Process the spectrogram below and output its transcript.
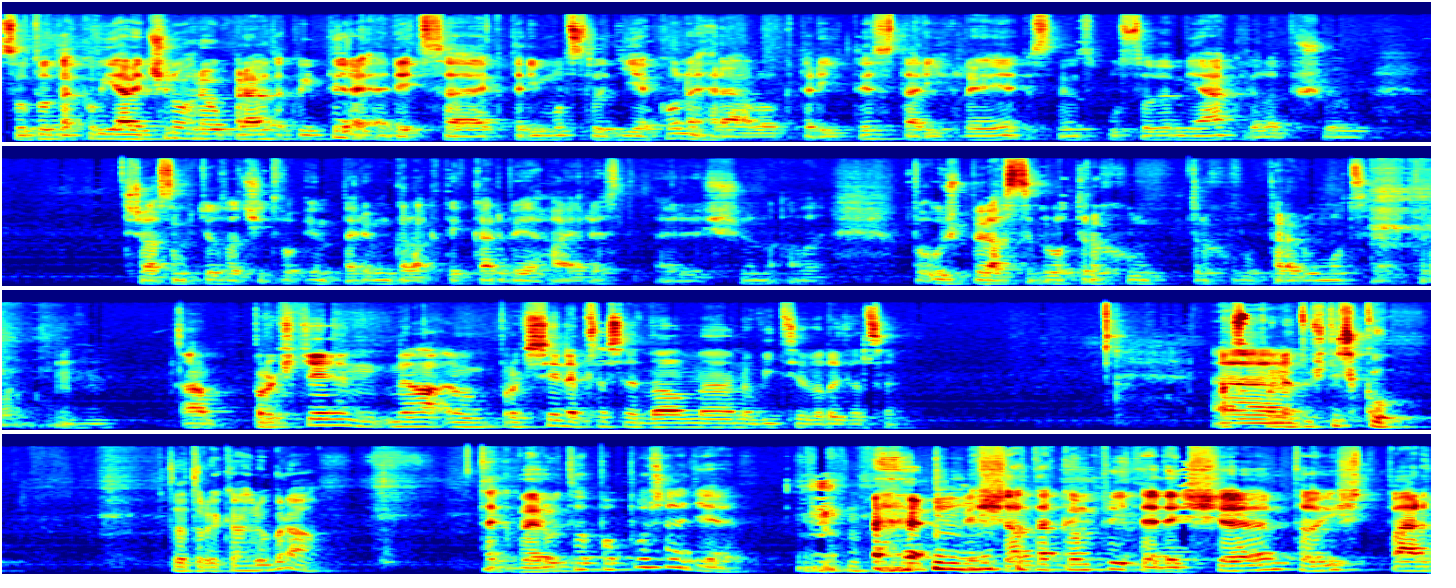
jsou to takový, já většinou hraju právě takový ty reedice, který moc lidí jako nehrálo, který ty staré hry svým způsobem nějak vylepšují. Třeba jsem chtěl začít o Imperium Galactica 2 High Rest Edition, ale to už by asi bylo trochu, trochu opravdu moc retro. Mm-hmm. A proč, tě, ne, proč jsi nepřesedlal na nový civilizace? Aspoň uh, na tu čtyřku. Ta trojka je dobrá. Tak beru to po pořadě. Vyšla ta Complete Edition, to již pár,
